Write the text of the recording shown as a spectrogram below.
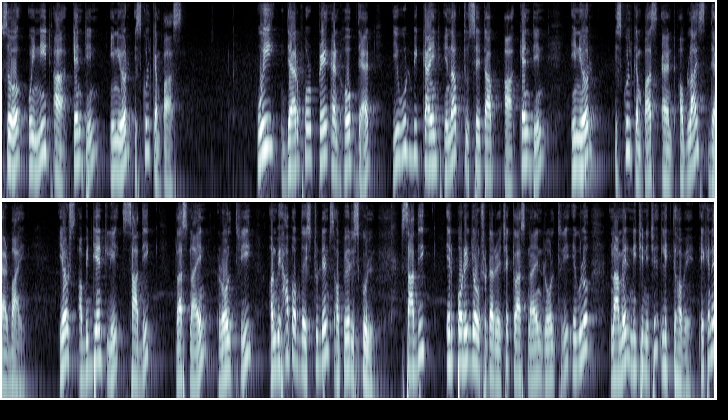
so we need a canteen in your school campus. We therefore pray and hope that you would be kind enough to set up a canteen in your school campus and oblige thereby. Yours obediently, Sadiq, class 9, roll 3, on behalf of the students of your school. Sadiq এর পরের যে অংশটা রয়েছে ক্লাস নাইন রোল থ্রি এগুলো নামের নিচে নিচে লিখতে হবে এখানে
